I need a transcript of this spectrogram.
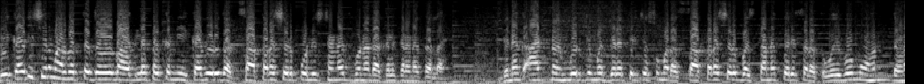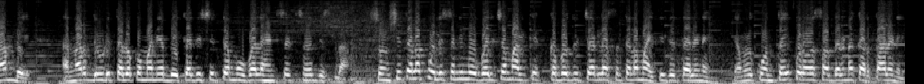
बेकायदेशीर मालमत्ता जवळ बागल्या प्रकरणी एका विरोधात सातारा शहर पोलीस ठाण्यात गुन्हा दाखल करण्यात आला आहे. दिनांक आठ नोव्हेंबर ते मध्यरात्रीच्या सुमारास सातारा शहर बसस्थानक परिसरात वैभव मोहन धडांबे अनार दिवडी तालुका या बेकायदेशीर त्या मोबाईल हँडसेटसह दिसला. संशयिताला पोलिसांनी मोबाईलच्या मालकी कबत विचारले असता त्याला माहिती देता आली नाही. त्यामुळे कोणताही पुरावा सादर न करता आला नाही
